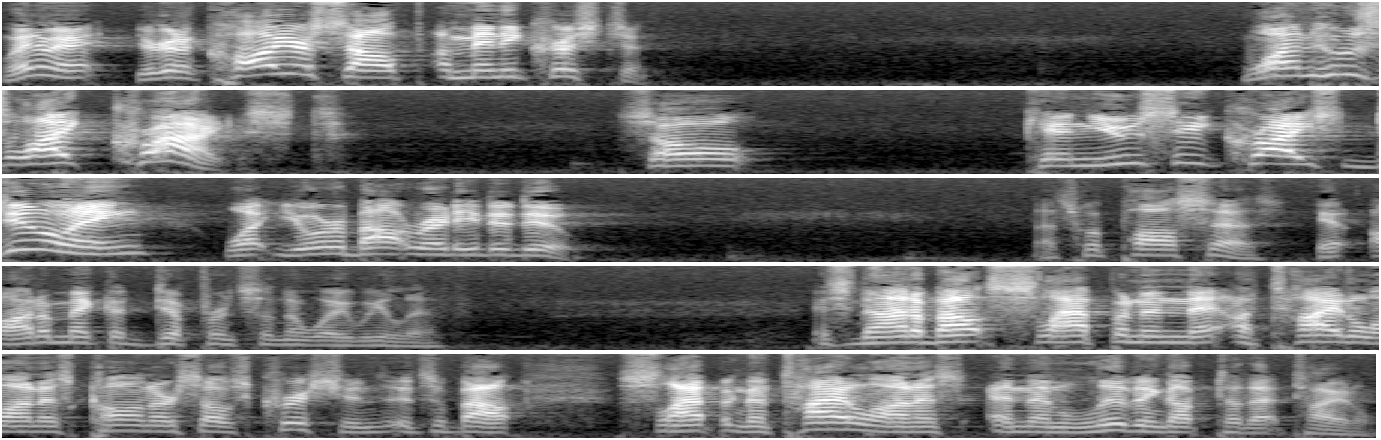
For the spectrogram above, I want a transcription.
Wait a minute. You're going to call yourself a mini Christian, one who's like Christ. So, can you see Christ doing what you're about ready to do? That's what Paul says. It ought to make a difference in the way we live. It's not about slapping a, a, title on us, calling ourselves Christians. It's about slapping a title on us and then living up to that title.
